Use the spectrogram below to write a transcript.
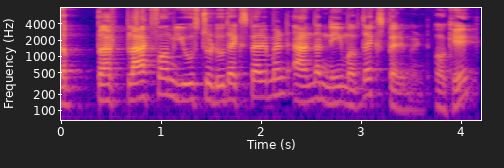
the platform used to do the experiment and the name of the experiment. Okay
